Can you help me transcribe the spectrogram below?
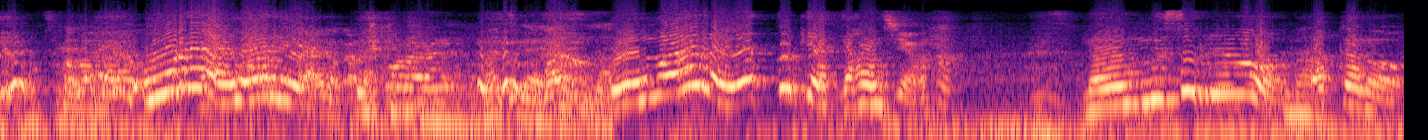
俺らやれやって。お前らやっとけやって話やん。なんでそれを赤の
